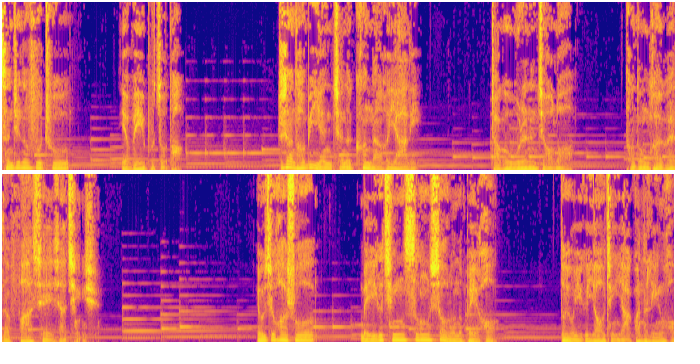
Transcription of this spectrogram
曾经的付出，也微不足道。只想逃避眼前的困难和压力，找个无人的角落，痛痛快快的发泄一下情绪。有一句话说：“每一个轻松笑容的背后，都有一个咬紧牙关的灵魂。”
